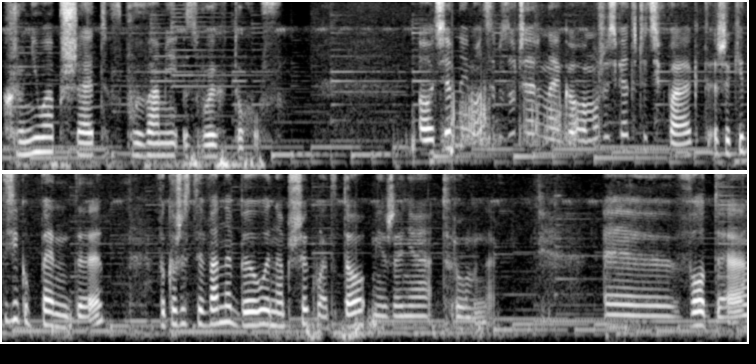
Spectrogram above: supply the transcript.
chroniła przed wpływami złych duchów. O ciemnej mocy bzu czarnego może świadczyć fakt, że kiedyś jego pędy wykorzystywane były na przykład do mierzenia trumny. E, wodę,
